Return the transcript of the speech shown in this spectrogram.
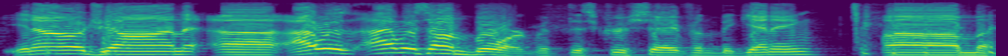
You know, John, uh, I was I was on board with this crusade from the beginning. Um,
